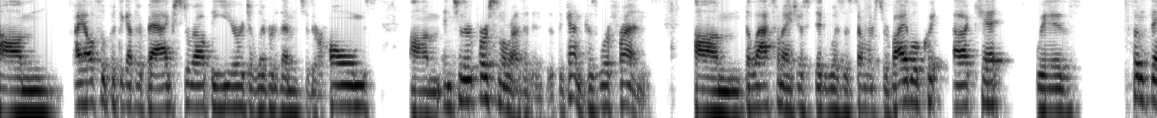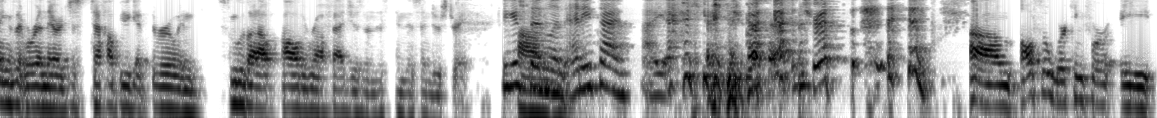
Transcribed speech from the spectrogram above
um, I also put together bags throughout the year, deliver them to their homes um, and to their personal residences, again, because we're friends. Um, the last one I just did was a summer survival quit, uh, kit with some things that were in there just to help you get through and smooth out all the rough edges in this in this industry. You can send um, one anytime. I, address. um, also, working for a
